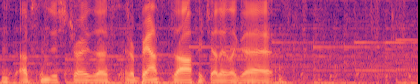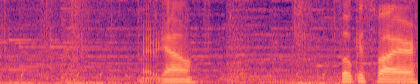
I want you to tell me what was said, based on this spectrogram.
Just ups and destroys us. Or bounces off each other like that. There we go. Focus fire.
